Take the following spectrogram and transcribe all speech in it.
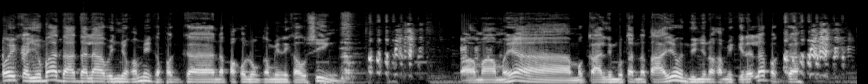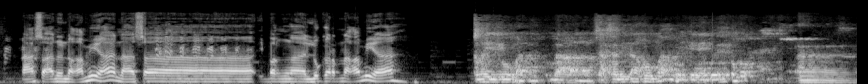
Hoy, kayo ba, dadalawin nyo kami kapag ah, napakulong kami ni Kausing? Ah, mamaya, magkalimutan na tayo. Hindi nyo na kami kilala pagka nasa ano na kami, ha? Nasa ibang ah, lugar na kami, ha? may po ba? Na, sasalita ko ba? May kinikwento ko? Uh,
